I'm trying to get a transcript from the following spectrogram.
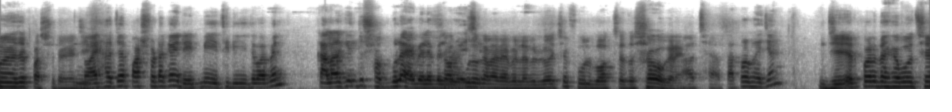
নয় হাজার পাঁচশো টাকা নয় হাজার পাঁচশো টাকায় রেডমি এ থ্রি নিতে পারবেন। কালার কিন্তু সবগুলো অ্যাভেলেবেল সবগুলো কালার অ্যাভেলেবেল রয়েছে ফুল বক্স তো সহকারে। আচ্ছা তারপর ভাইজান? জি এরপরে দেখাবো হচ্ছে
